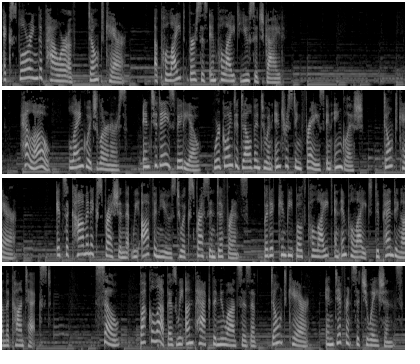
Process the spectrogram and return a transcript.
Exploring the power of don't care. A polite versus impolite usage guide. Hello, language learners. In today's video, we're going to delve into an interesting phrase in English, don't care. It's a common expression that we often use to express indifference, but it can be both polite and impolite depending on the context. So, buckle up as we unpack the nuances of don't care in different situations.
